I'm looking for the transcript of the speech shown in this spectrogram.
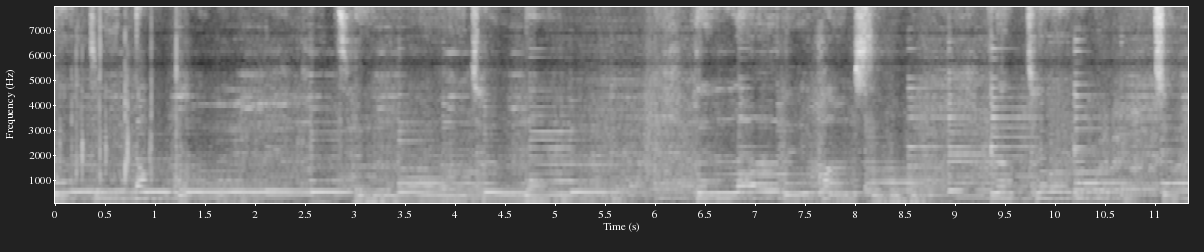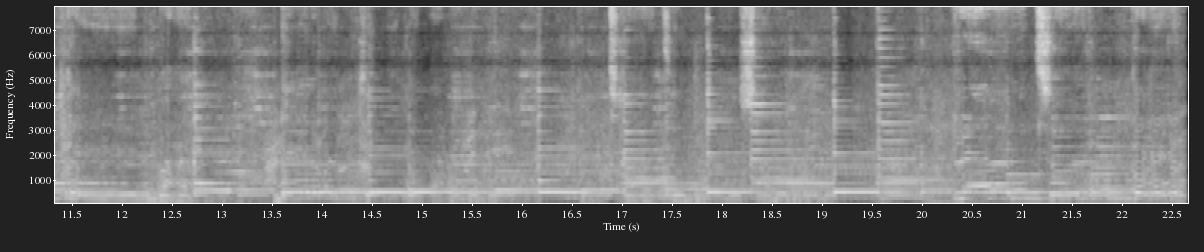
รักที่ต้องการแค่เธอเท่านั้นแต่แล้วในความสุขกลับทุกข์จนเกินกว่าแม้วันคืนเวลาก็ทอทิ้งฉันรักจนเกิน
